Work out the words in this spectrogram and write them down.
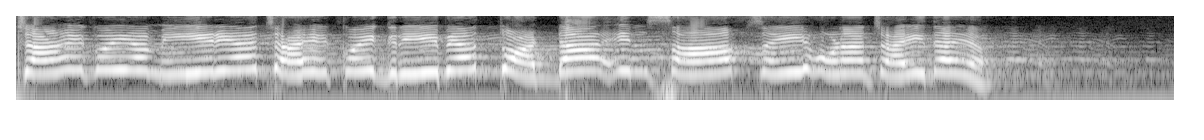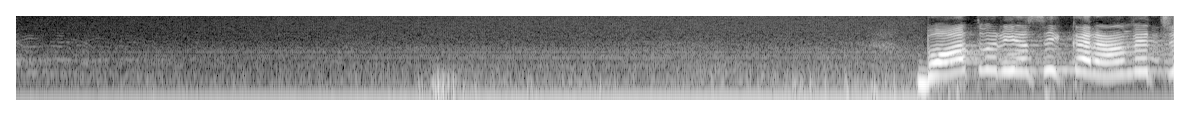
ਚਾਹੇ ਕੋਈ ਅਮੀਰ ਆ, ਚਾਹੇ ਕੋਈ ਗਰੀਬ ਆ, ਤੁਹਾਡਾ ਇਨਸਾਫ ਸਹੀ ਹੋਣਾ ਚਾਹੀਦਾ ਆ। ਬਹੁਤ ਵਾਰੀ ਅਸੀਂ ਘਰਾਂ ਵਿੱਚ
